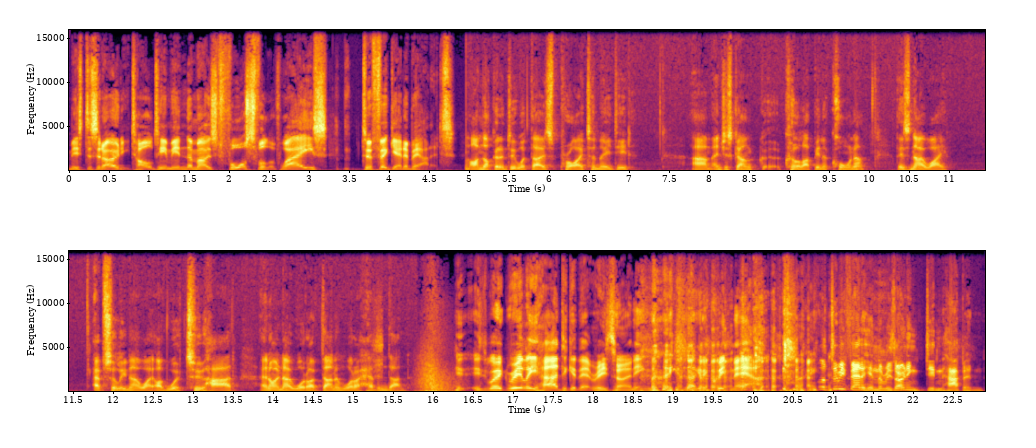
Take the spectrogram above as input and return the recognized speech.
Mr. Sidoti told him in the most forceful of ways to forget about it. I'm not going to do what those prior to me did um, and just go and c- curl up in a corner. There's no way. Absolutely no way. I've worked too hard and I know what I've done and what I haven't done. He- He's worked really hard to get that rezoning, but he's not going to quit now. Well, to be fair to him, the rezoning didn't happen.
